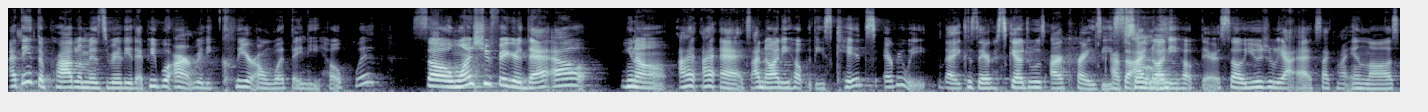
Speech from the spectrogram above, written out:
i think the problem is really that people aren't really clear on what they need help with so once you figure that out you know, I, I ask. I know I need help with these kids every week, like because their schedules are crazy. So I know I need help there. So usually I ask like my in laws.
